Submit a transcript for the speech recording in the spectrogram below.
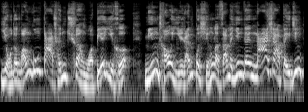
有的王公大臣劝我别议和，明朝已然不行了，咱们应该拿下北京，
